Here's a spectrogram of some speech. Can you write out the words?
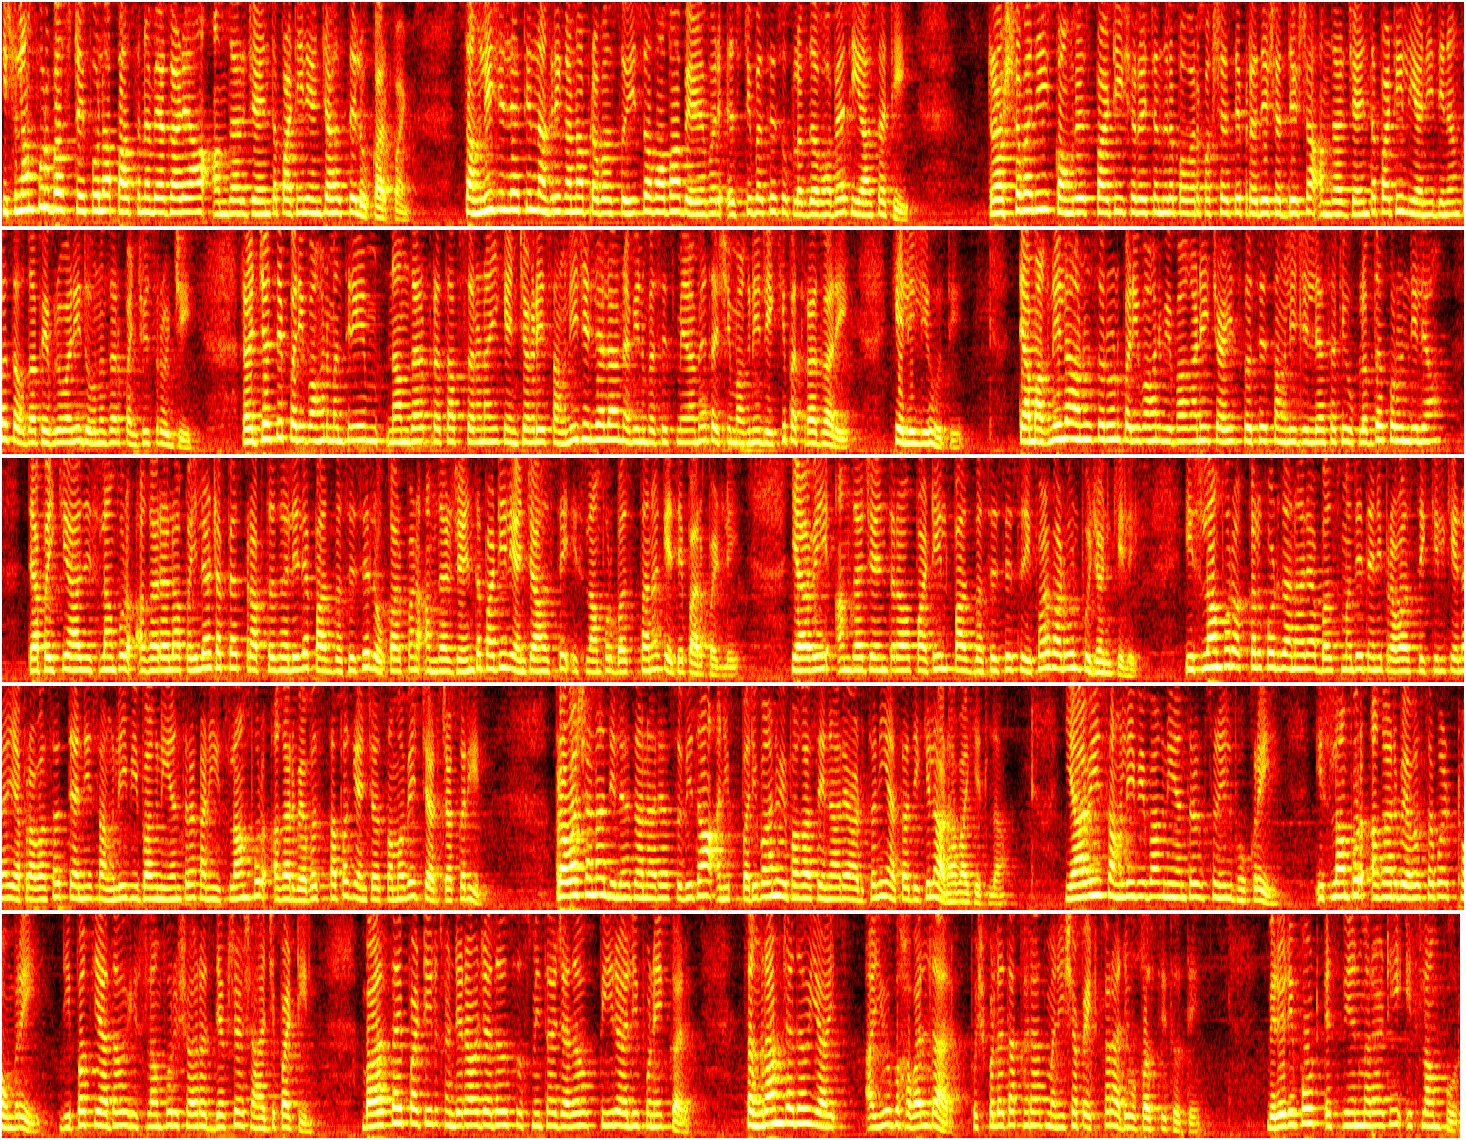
इस्लामपूर बस डेपोला पाच नव्या गाड्या आमदार जयंत पाटील यांच्या हस्ते लोकार्पण. सांगली जिल्ह्यातील नागरिकांना प्रवास सोयीचा व्हावा वेळेवर एस टी बसेस उपलब्ध व्हाव्यात यासाठी राष्ट्रवादी काँग्रेस पार्टी शरदचंद्र पवार पक्षाचे प्रदेश अध्यक्ष आमदार जयंत पाटील यांनी दिनांक चौदा फेब्रुवारी दोन हजार पंचवीस रोजी राज्याचे परिवहन मंत्री नामदार प्रताप सरनाईक यांच्याकडे सांगली जिल्ह्याला नवीन बसेस मिळाव्यात अशी मागणी लेखी पत्राद्वारे केलेली होती. त्या मागणीला अनुसरून परिवहन विभागाने चाळीस बसेस सांगली जिल्ह्यासाठी उपलब्ध करून दिल्या. त्यापैकी आज इस्लामपूर आगाराला पहिल्या टप्प्यात प्राप्त झालेल्या पाच बसेचे लोकार्पण आमदार जयंत पाटील यांच्या हस्ते इस्लामपूर बस स्थानक येथे पार पडले. यावेळी आमदार जयंतराव पाटील पाच बसेचे श्रीफळ वाढवून पूजन केले. इस्लामपूर अक्कलकोट जाणाऱ्या बसमध्ये त्यांनी प्रवास देखील केला. या प्रवासात त्यांनी सांगली विभाग नियंत्रक आणि इस्लामपूर आगार व्यवस्थापक यांच्या समवेत चर्चा करीत प्रवाशांना दिल्या जाणाऱ्या सुविधा आणि परिवहन विभागास येणाऱ्या अडचणी याचा देखील आढावा घेतला. यावेळी सांगली विभाग नियंत्रक सुनील भोकरे इस्लामपूर आगार व्यवस्थापक ठोंबरे दीपक यादव इस्लामपूर शहर अध्यक्ष शहाजी पाटील बाळासाहेब पाटील खंडेराव जाधव सुस्मिता जाधव पीर अली पुणेकर संग्राम जाधव या आयुब हवालदार पुष्पलता खरात मनीषा पेटकर आदी उपस्थित होते. Bureau report S B N Marathi Islampur.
